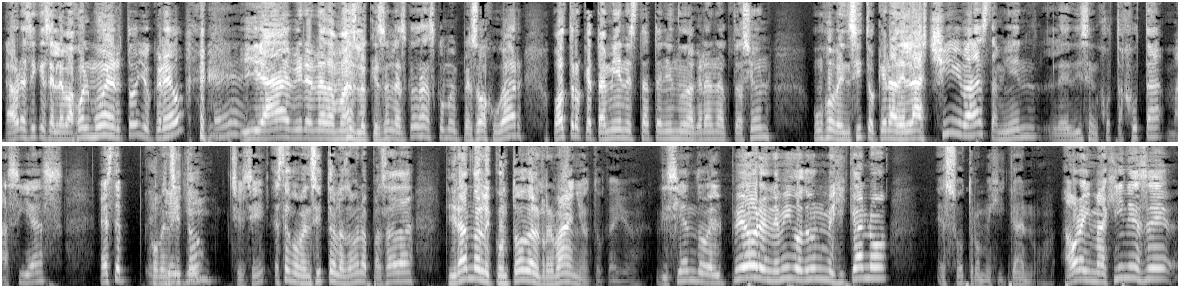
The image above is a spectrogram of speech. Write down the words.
Ahora sí que se le bajó el muerto, yo creo. Eh. Y ya, mira nada más lo que son las cosas, cómo empezó a jugar. Otro que también está teniendo una gran actuación, un jovencito que era de las Chivas, también le dicen JJ Macías. Este jovencito, sí, sí, este jovencito la semana pasada, tirándole con todo el rebaño, tocayo, diciendo el peor enemigo de un mexicano es otro mexicano. Ahora imagínese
